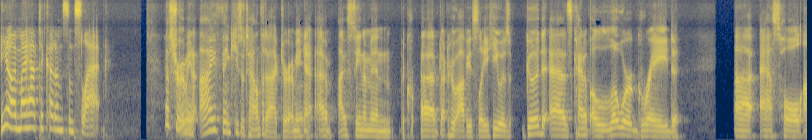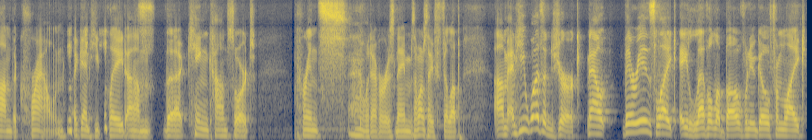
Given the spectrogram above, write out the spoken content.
you know, I might have to cut him some slack. That's true. I mean, I think he's a talented actor. I mean, I, have seen him in the uh, Doctor Who. Obviously, he was good as kind of a lower grade uh, asshole on The Crown. Again, he played um, the king consort, Prince, uh, whatever his name is. I want to say Philip, um, and he was a jerk. Now there is like a level above when you go from like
